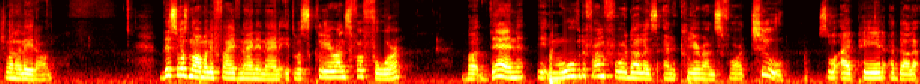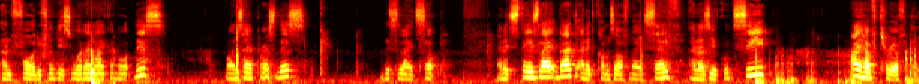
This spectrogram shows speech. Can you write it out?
she want to lay down. This was normally $5.99. It was clearance for four, but then it moved from $4 and clearance for two. So I paid a dollar and 40 for this. What I like about this, once I press this, this lights up and it stays like that and it comes off by itself. And as you could see, I have three of them.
